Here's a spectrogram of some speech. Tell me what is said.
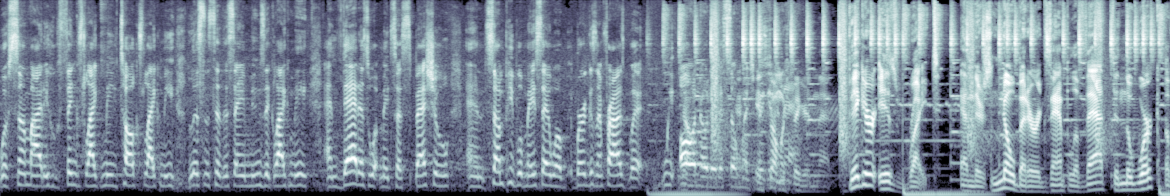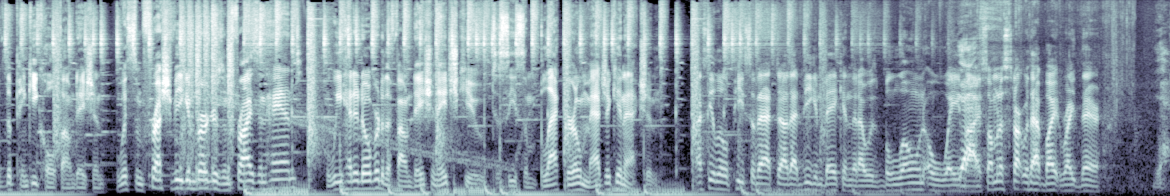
with somebody who thinks like me, talks like me, listens to the same music like me? And that is what makes us special. And some people may say, well, burgers and fries, but we all know that it's so much bigger It's so than much that. bigger than that. Bigger is right, and there's no better example of that than the work of the Pinky Cole Foundation. With some fresh vegan burgers and fries in hand, we headed over to the Foundation HQ to see some black girl magic in action. I see a little piece of that uh, that vegan bacon that I was blown away Yes. by. So I'm gonna start with that bite right there. Yes.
